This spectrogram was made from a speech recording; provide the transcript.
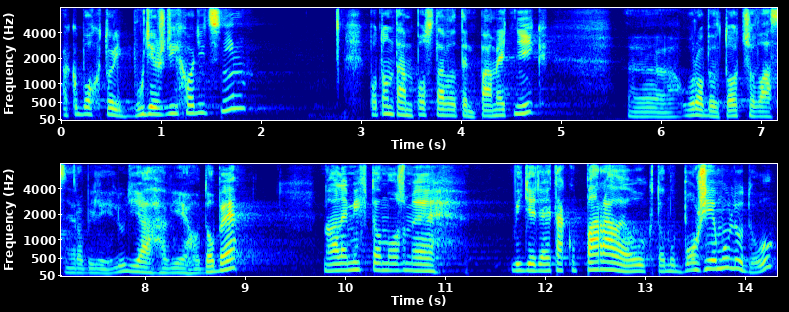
ako Boh, ktorý bude vždy chodiť s ním. Potom tam postavil ten pamätník, Eh, urobil to, čo vlastne robili ľudia v jeho dobe. No ale my v tom môžeme vidieť aj takú paralelu k tomu Božiemu ľudu,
